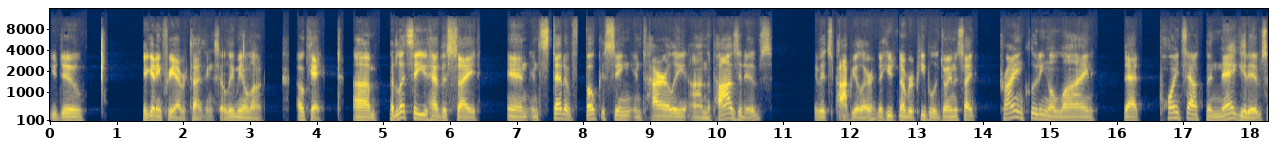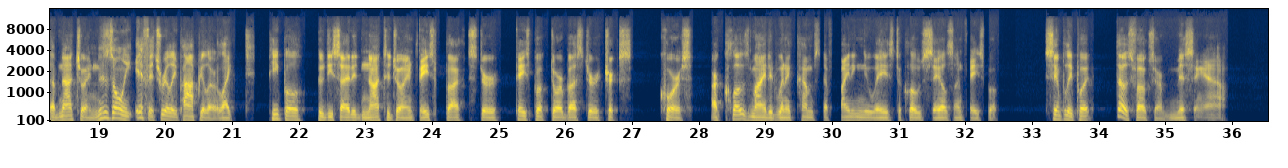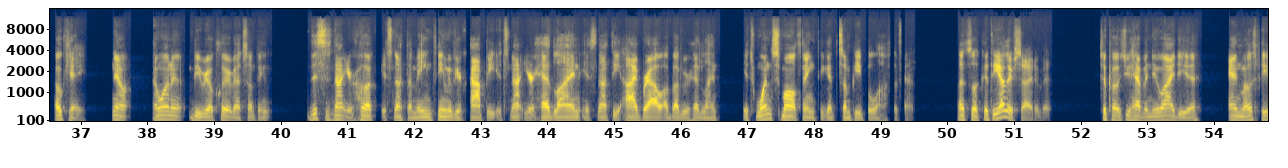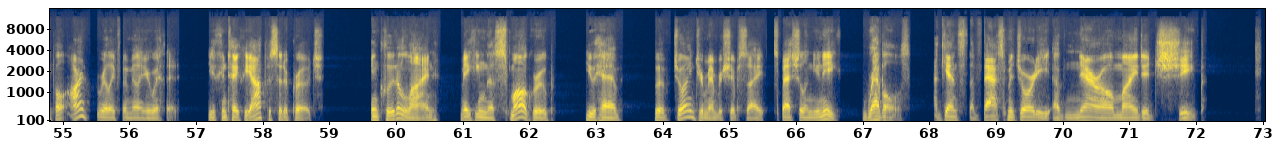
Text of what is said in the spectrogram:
you do, you're getting free advertising. So leave me alone. Okay. Um, but let's say you have this site, and instead of focusing entirely on the positives, if it's popular, the huge number of people who join the site, try including a line that points out the negatives of not joining. This is only if it's really popular, like people who decided not to join Facebookster, Facebook Doorbuster Tricks course are closed minded when it comes to finding new ways to close sales on Facebook. Simply put, those folks are missing out. Okay, now I want to be real clear about something. This is not your hook. It's not the main theme of your copy. It's not your headline. It's not the eyebrow above your headline. It's one small thing to get some people off the fence. Let's look at the other side of it. Suppose you have a new idea and most people aren't really familiar with it. You can take the opposite approach. Include a line making the small group you have who have joined your membership site special and unique, rebels against the vast majority of narrow minded sheep.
